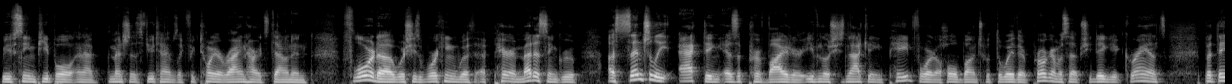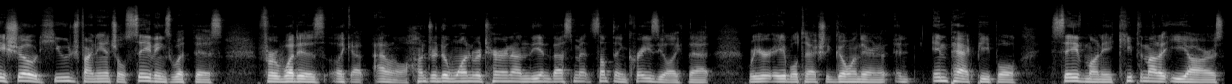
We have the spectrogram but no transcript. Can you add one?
we've seen people, and I've mentioned this a few times, like Victoria Reinhardt's down in Florida, where she's working with a paramedicine group, essentially acting as a provider, even though she's not getting paid for it a whole bunch with the way their program was set up. She did get grants, but they showed huge financial savings with this for what is like a I don't know, hundred to one return on the investment, something crazy like that, where you're able to actually go in there and, and impact people, save money, keep them out of ERs.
